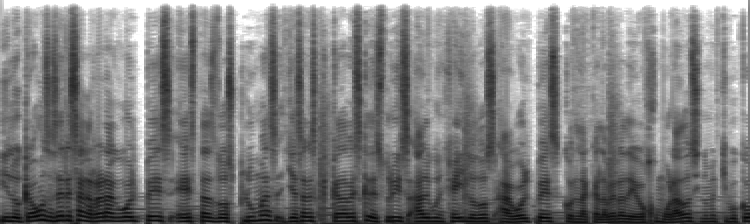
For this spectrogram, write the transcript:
Y lo que vamos a hacer es agarrar a golpes estas dos plumas. Ya sabes que cada vez que destruyes algo en Halo 2 a golpes con la calavera de ojo morado, si no me equivoco,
